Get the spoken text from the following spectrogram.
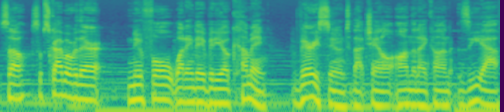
So subscribe over there new full wedding day video coming very soon to that channel on the Nikon ZF.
